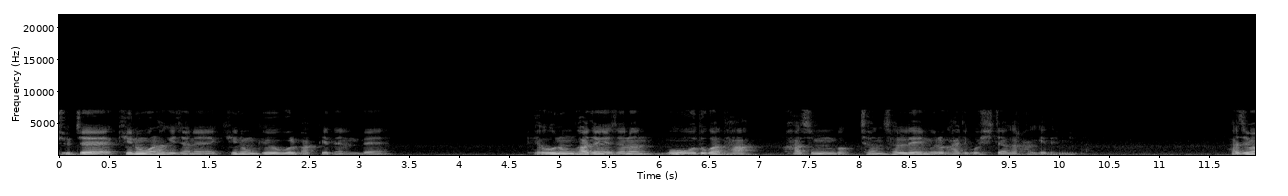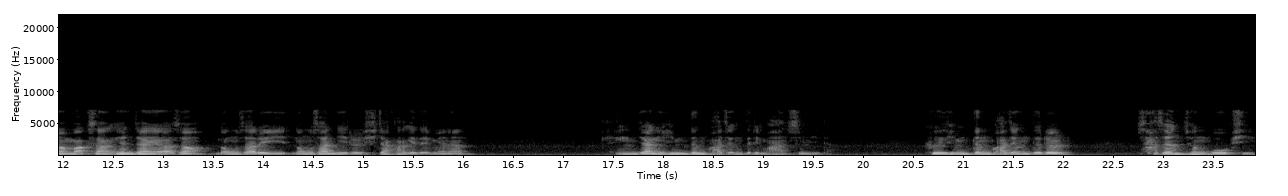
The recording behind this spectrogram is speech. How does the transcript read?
실제 기농을 하기 전에 기농 교육을 받게 되는데 배우는 과정에서는 모두가 다 가슴 벅찬 설레임을 가지고 시작을 하게 됩니다. 하지만 막상 현장에 가서 농사를, 농산 일을 시작하게 되면은 굉장히 힘든 과정들이 많습니다. 그 힘든 과정들을 사전 정보 없이,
